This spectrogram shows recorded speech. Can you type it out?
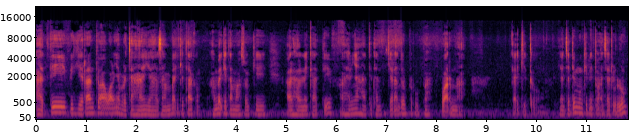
hati pikiran tuh awalnya bercahaya sampai kita sampai kita masuki hal-hal negatif akhirnya hati dan pikiran tuh berubah warna. Kayak gitu. Ya jadi mungkin itu aja dulu.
